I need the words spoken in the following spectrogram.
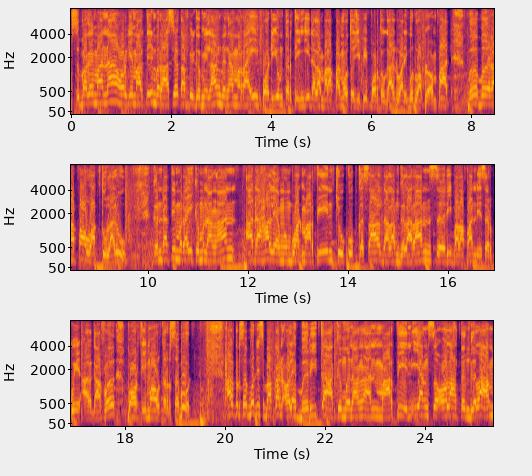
Sebagaimana Jorge Martin berhasil tampil gemilang dengan meraih podium tertinggi dalam balapan MotoGP Portugal 2024 beberapa waktu lalu. Kendati meraih kemenangan, ada hal yang membuat Martin cukup kesal dalam gelaran seri balapan di sirkuit Algarve Portimao tersebut. Hal tersebut disebabkan oleh berita kemenangan Martin yang seolah tenggelam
